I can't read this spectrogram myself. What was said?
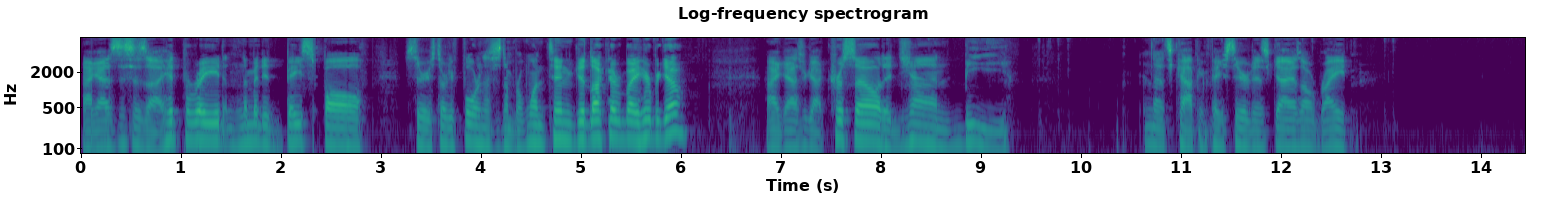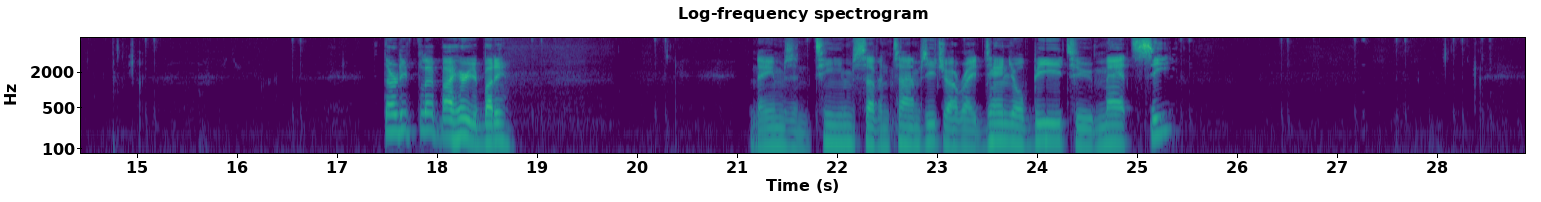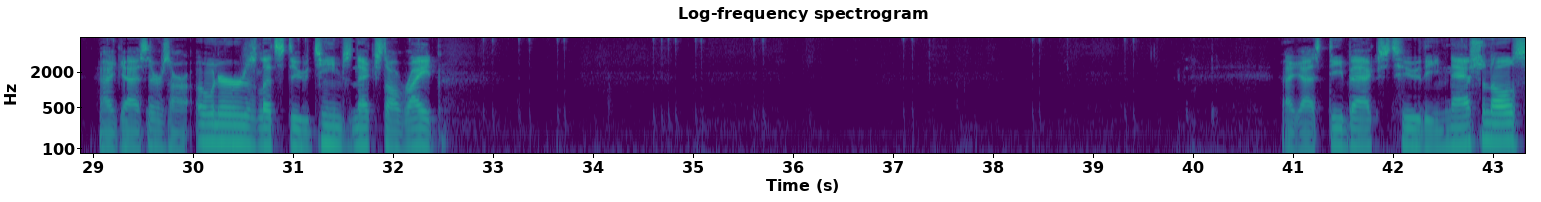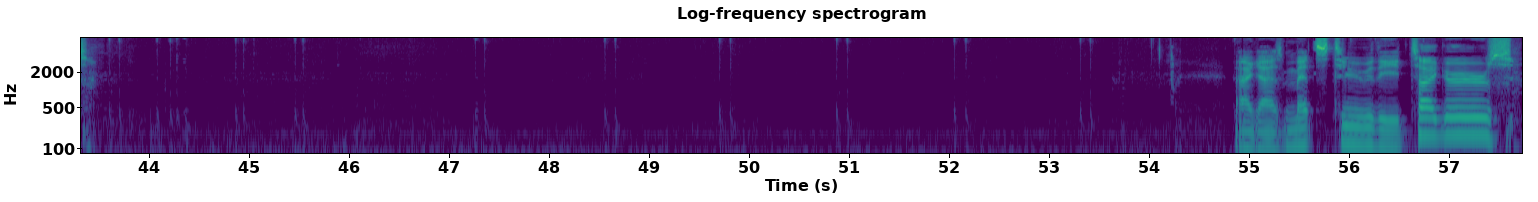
All right, guys, this is uh, Hit Parade Limited Baseball Series 34, and this is number 110. Good luck, everybody. Here we go. All right, guys, we got Chris L to John B. And that's copy and paste. Here it is, guys. All right. 30 flip. I hear you, buddy. Names and teams seven times each. All right. Daniel B to Matt C. All right, guys, there's our owners. Let's do teams next. All right. All right, guys, D-backs to the Nationals. All right, guys, Mets to the Tigers.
